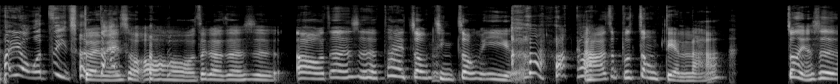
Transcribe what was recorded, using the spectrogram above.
朋友我自己承担。对，没错。哦，这个真的是，哦，真的是太重情重义了。啊，这不是重点啦，重点是，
